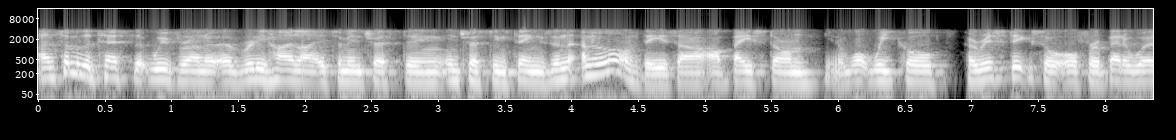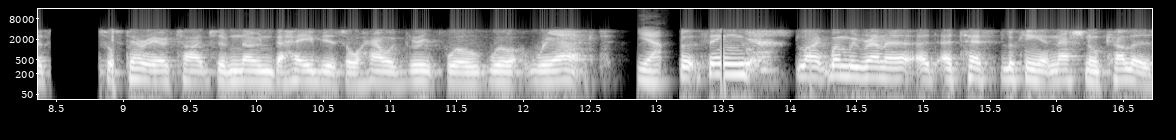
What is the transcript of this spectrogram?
And some of the tests that we've run have really highlighted some interesting interesting things, and, and a lot of these are, are based on you know what we call heuristics, or, or for a better word, sort of stereotypes of known behaviours or how a group will will react. Yeah. But things yeah. like when we ran a, a, a, test looking at national colours,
